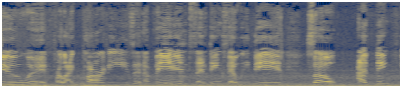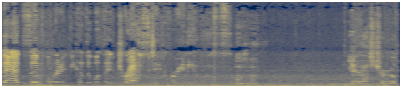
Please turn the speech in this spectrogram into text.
to it for like parties and events and things that we did. So I think that's important because it wasn't drastic for any of us. Mm-hmm. Yeah, that's true.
